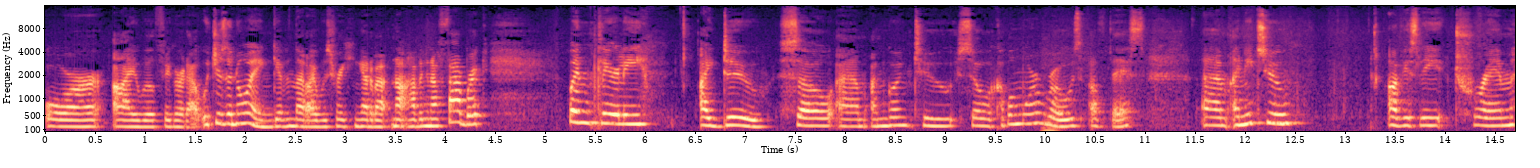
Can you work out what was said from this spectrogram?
or I will figure it out which is annoying given that I was freaking out about not having enough fabric when clearly I do. So um, I'm going to sew a couple more rows of this. Um, I need to obviously trim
